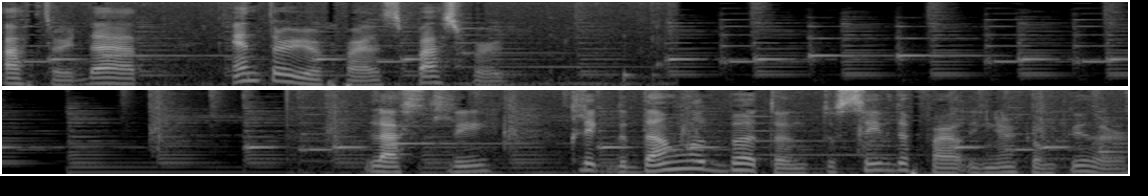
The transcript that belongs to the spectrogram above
After that, enter your file's password. Lastly, click the download button to save the file in your computer.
